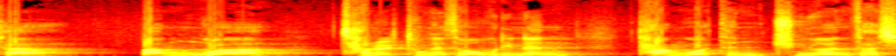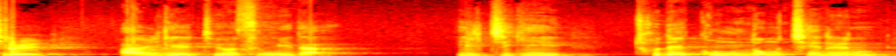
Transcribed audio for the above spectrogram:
자, 빵과 잔을 통해서 우리는 다음과 같은 중요한 사실을 알게 되었습니다. 일찍이 초대 공동체는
